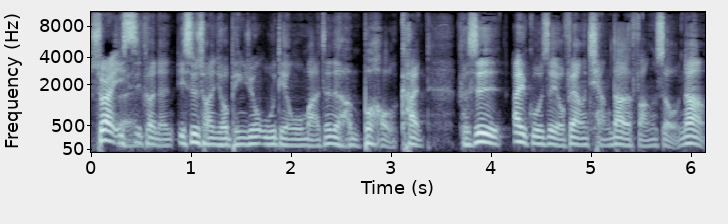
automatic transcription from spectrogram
虽然一次可能一次传球平均五点五码，真的很不好看，可是爱国者有非常强大的防守，那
